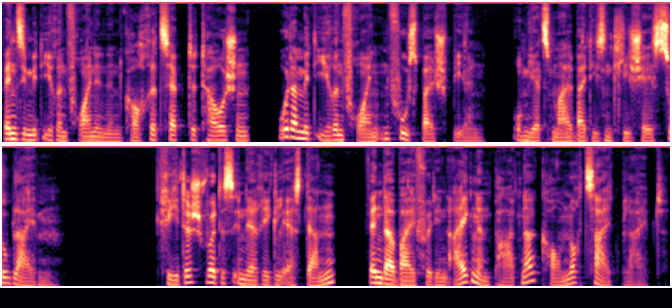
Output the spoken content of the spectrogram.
wenn Sie mit Ihren Freundinnen Kochrezepte tauschen oder mit Ihren Freunden Fußball spielen, um jetzt mal bei diesen Klischees zu bleiben. Kritisch wird es in der Regel erst dann, wenn dabei für den eigenen Partner kaum noch Zeit bleibt.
